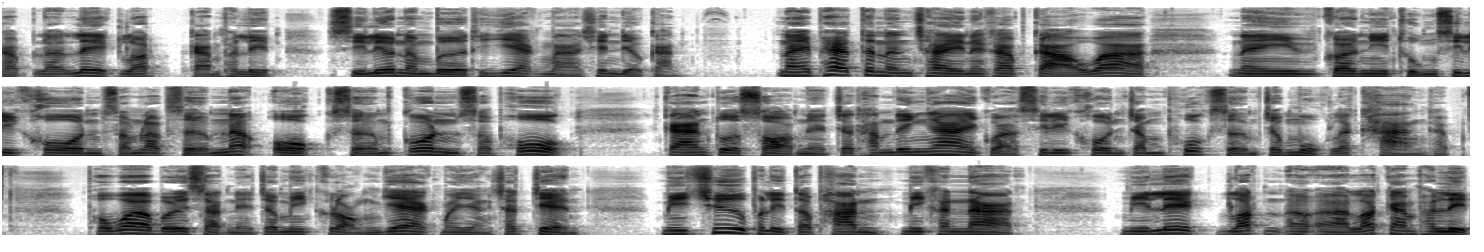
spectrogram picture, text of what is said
ครับและเลขล็อตการผลิต serial number ที่แยกมาเช่นเดียวกันนายแพทย์ธนันชัยนะครับ กล่าวว่าในกรณีถุงซิลิโคนสำหรับเสริมหน้าอก เสริมก้นสะโพก การตรวจสอบเนี่ยจะทำได้ง่ายกว่าซิลิโคนจำพวกเสริมจมูกและคางครับ เพราะว่าบริษัทเนี่ยจะมีกล่องแยกมาอย่างชัดเจน มีชื่อผลิตภัณฑ์ มีขนาด มีเลขล็อตล็อตการผลิต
